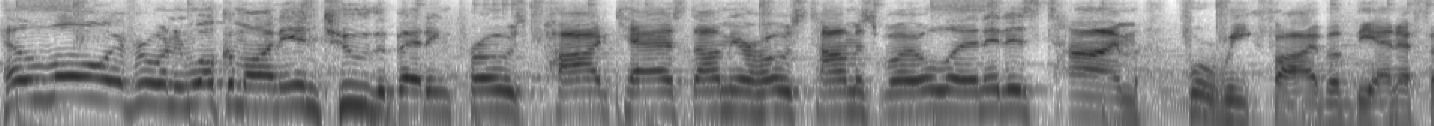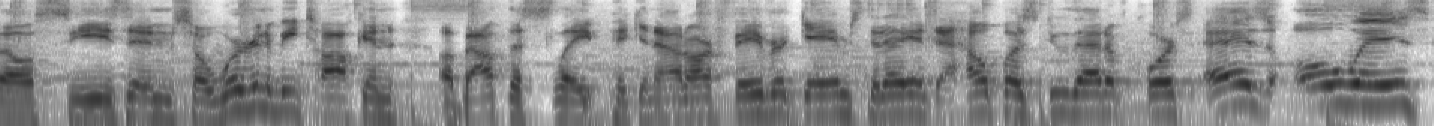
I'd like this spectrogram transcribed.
Hello, everyone, and welcome on into the Betting Pros podcast. I'm your host, Thomas Viola, and it is time for week five of the NFL season. So, we're going to be talking about the slate, picking out our favorite games today. And to help us do that, of course, as always,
